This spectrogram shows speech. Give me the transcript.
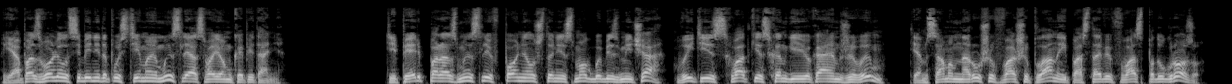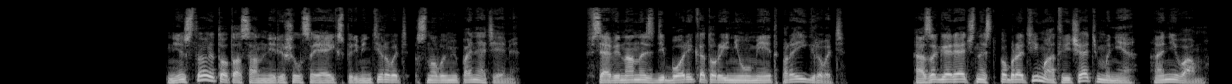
я позволил себе недопустимые мысли о своем капитане. Теперь, поразмыслив, понял, что не смог бы без меча выйти из схватки с Хангиюкаем живым, тем самым нарушив ваши планы и поставив вас под угрозу. Не стоит, Отасан, не решился я экспериментировать с новыми понятиями. Вся вина на Сдиборе, который не умеет проигрывать. А за горячность побратима отвечать мне, а не вам.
